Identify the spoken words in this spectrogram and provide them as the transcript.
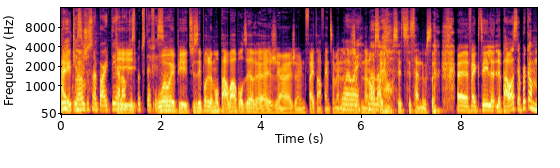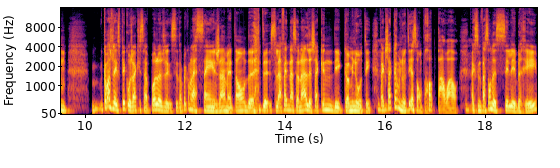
fête. que là. c'est juste un party, Puis- alors que c'est pas tout à fait Oui, ça. oui, puis utilisez pas le mot power pour dire euh, j'ai un- j'ai une fête en fin de semaine. Ouais, J'ai- ouais. Non, non, Non, c'est- non. c'est c'est à nous, ça. Fait que, tu sais, le, le power, c'est un peu comme. Comment je l'explique aux gens qui ne savent pas? là, C'est un peu comme la Saint-Jean, mettons. De, de- c'est la fête nationale de chacune des communautés. Fait que chaque communauté a son propre power. Fait que c'est une façon de célébrer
